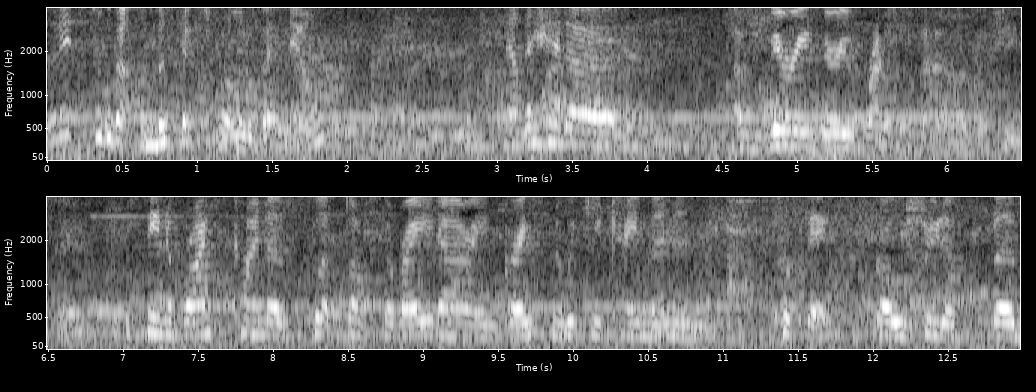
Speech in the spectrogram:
Let's talk about the Mystics for a little bit now. Now they had a a very very rough start to the season. Christina Bryce kind of slipped off the radar, and Grace Nweke came in and took that goal shooter bib.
